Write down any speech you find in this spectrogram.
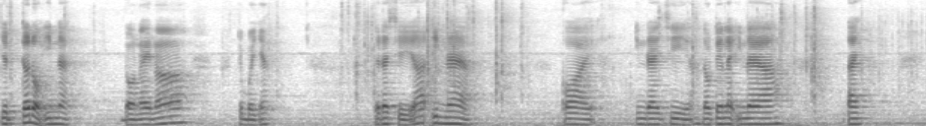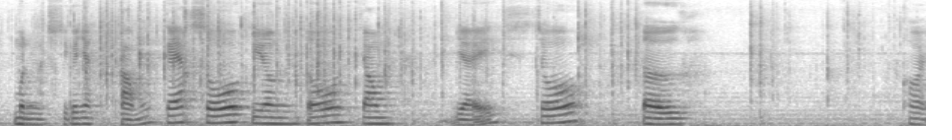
dịch tới đồ in nè. Đồ này nó chuẩn bị nha. Để ta sẽ in ra. Coi in ra gì à? đầu tiên là in ra đây. Mình chỉ coi nha, tổng các số nhân tố trong dãy số từ khỏi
